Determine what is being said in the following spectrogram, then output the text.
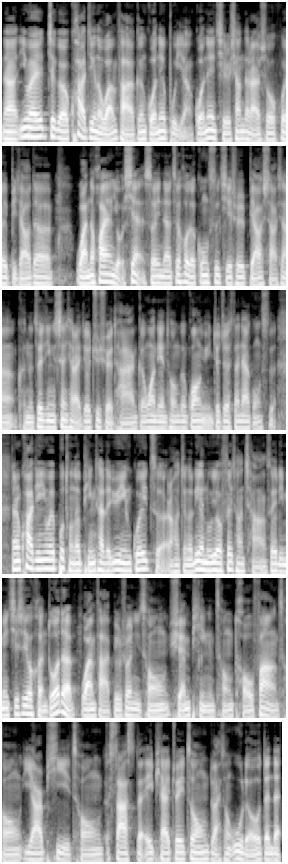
那因为这个跨境的玩法跟国内不一样，国内其实相对来说会比较的。玩的花样有限，所以呢，最后的公司其实比较少，像可能最近剩下来就聚雪团、跟望电通、跟光云，就这三家公司。但是跨境因为不同的平台的运营规则，然后整个链路又非常长，所以里面其实有很多的玩法。比如说你从选品、从投放、从 ERP、从 SaaS 的 API 追踪，对吧？从物流等等，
